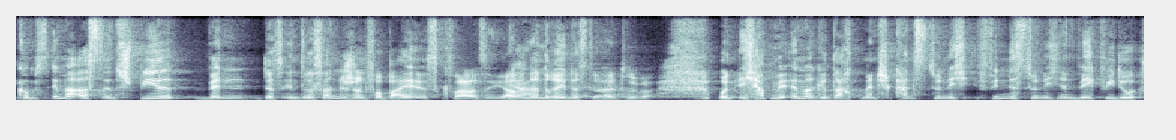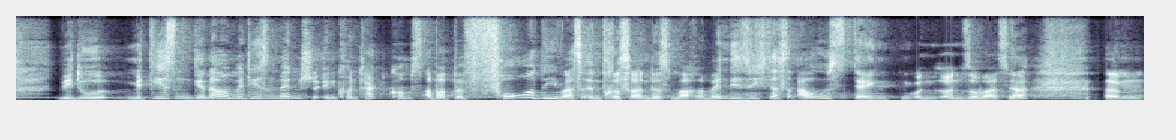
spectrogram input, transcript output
kommst immer erst ins Spiel, wenn das Interessante schon vorbei ist, quasi, ja, ja. und dann redest du halt drüber. Und ich habe mir immer gedacht, Mensch, kannst du nicht, findest du nicht einen Weg, wie du, wie du mit diesen, genau mit diesen Menschen in Kontakt kommst, aber bevor die was Interessantes machen, wenn die sich das ausdenken und, und sowas, ja. Ähm,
